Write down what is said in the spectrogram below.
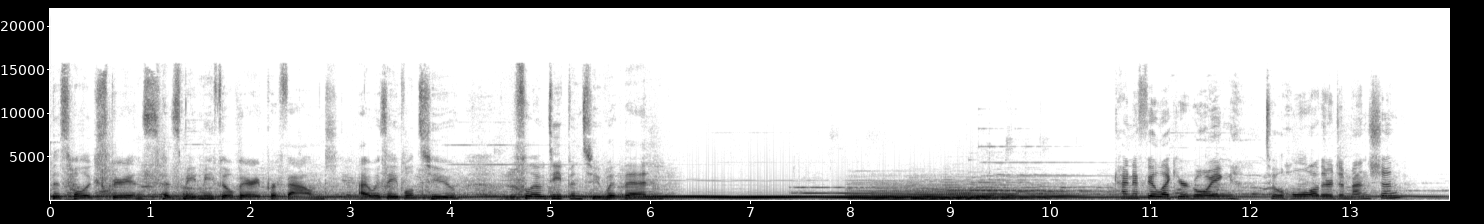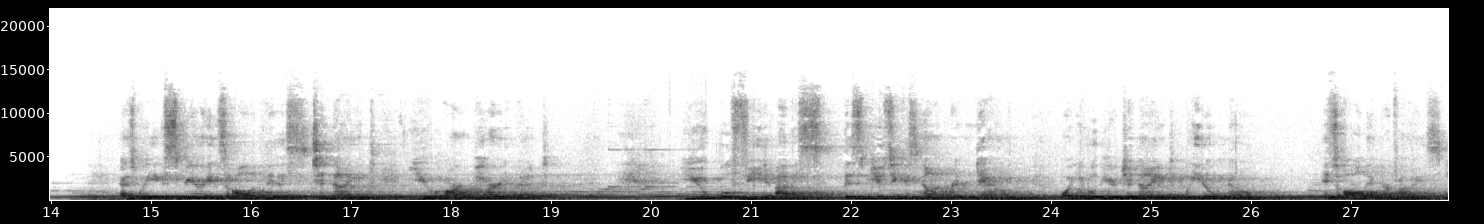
This whole experience has made me feel very profound. I was able to flow deep into within. Kind of feel like you're going to a whole other dimension. As we experience all of this tonight, you are a part of it. You will feed us. This music is not written down. What you will hear tonight, we don't know. It's all improvised.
